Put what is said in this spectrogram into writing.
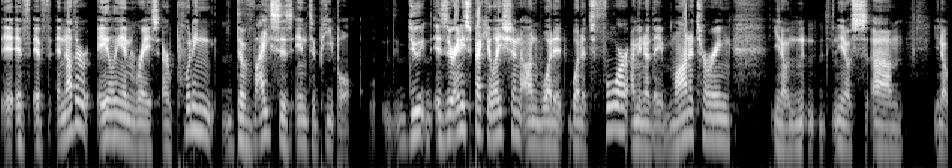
if if another alien race are putting devices into people do is there any speculation on what it what it's for? I mean, are they monitoring, you know, you know, um, you know,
